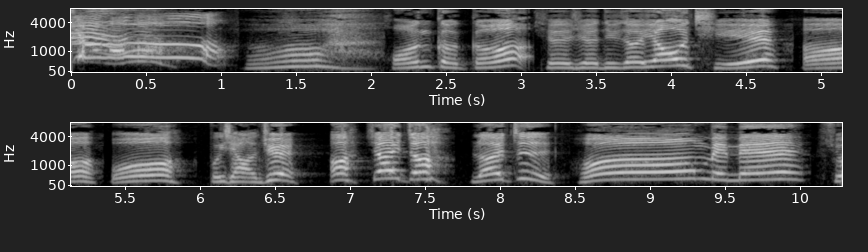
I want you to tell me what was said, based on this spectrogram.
笑哦。啊，黄哥哥，谢谢你的邀请啊，我不想去。啊，下一则来自黄妹妹。水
